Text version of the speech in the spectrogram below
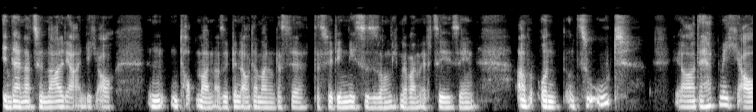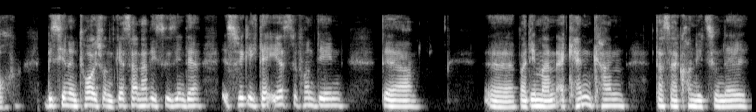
international ja eigentlich auch ein, ein Topmann. Also ich bin auch der Meinung, dass wir, dass wir den nächste Saison nicht mehr beim FC sehen. Aber, und, und zu Uth, ja, der hat mich auch ein bisschen enttäuscht. Und gestern hatte ich es gesehen, der ist wirklich der erste von denen, der, äh, bei dem man erkennen kann, dass er konditionell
